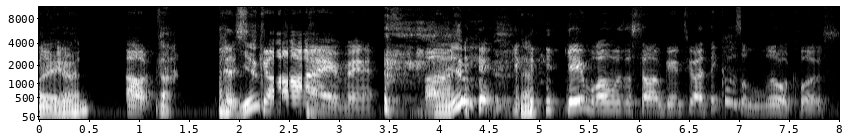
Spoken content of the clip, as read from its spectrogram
Okay, Yeah. go ahead. Oh, Uh, this you? guy, man. Uh, you? game one was a stomp. Game two, I think it was a little close.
